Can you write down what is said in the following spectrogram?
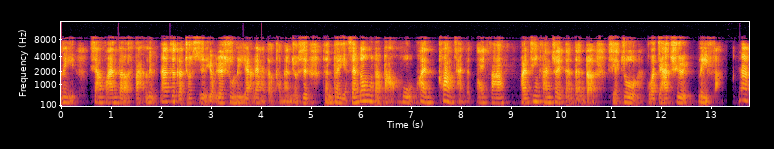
立相关的法律，那这个就是有约束力量的，可能就是针对野生动物的保护、矿矿产的开发、环境犯罪等等的，协助国家去立法。那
